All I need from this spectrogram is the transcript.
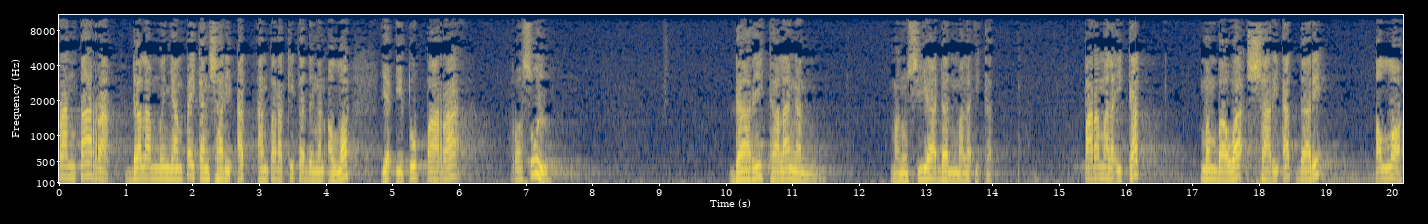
perantara dalam menyampaikan syariat antara kita dengan Allah? Yaitu para rasul dari kalangan manusia dan malaikat para malaikat membawa syariat dari Allah.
